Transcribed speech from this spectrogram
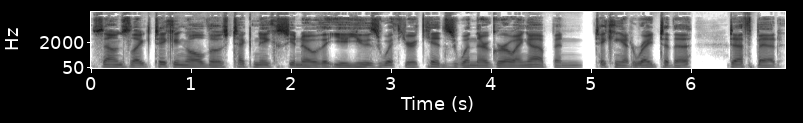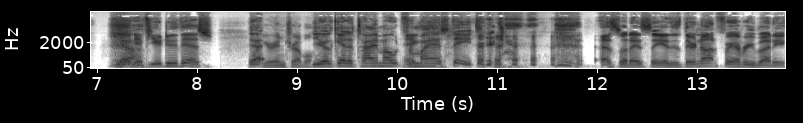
Sounds like taking all those techniques, you know, that you use with your kids when they're growing up and taking it right to the deathbed. Yeah. If you do this, Yeah. you're in trouble. You'll get a timeout from my estate. That's what I say. is They're not for everybody,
